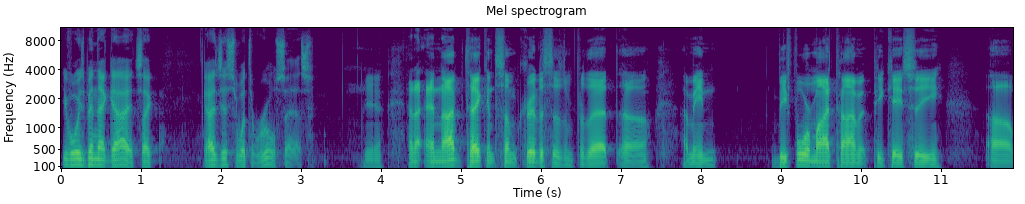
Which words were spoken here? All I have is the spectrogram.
you've always been that guy. It's like, guys, this is what the rule says. Yeah, and I, and I've taken some criticism for that. Uh, I mean, before my time at PKC, uh,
